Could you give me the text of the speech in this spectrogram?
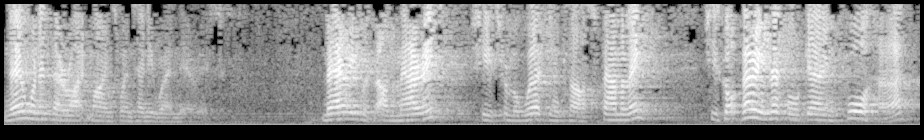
No one in their right minds went anywhere near it. Mary was unmarried. She's from a working class family. She's got very little going for her.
